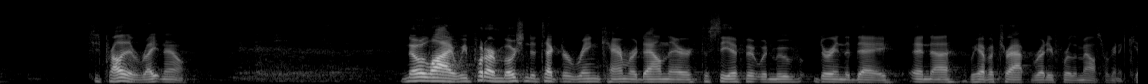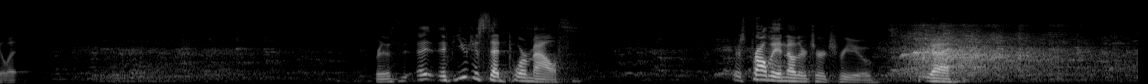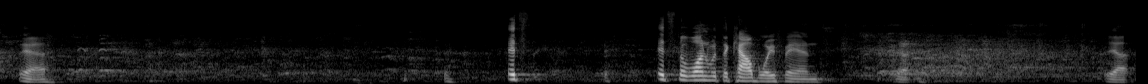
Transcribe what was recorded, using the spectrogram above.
She's probably there right now. No lie, we put our motion detector ring camera down there to see if it would move during the day. And uh, we have a trap ready for the mouse. We're going to kill it. if you just said poor mouse, there's probably another church for you. Yeah. Yeah. It's, it's the one with the cowboy fans. Yeah. Yeah.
